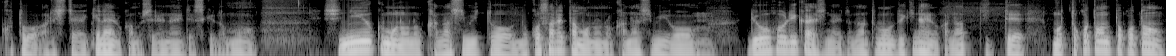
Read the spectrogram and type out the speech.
ことをあれしちゃいけないのかもしれないですけども死にゆく者の悲しみと残された者の悲しみを両方理解しないと何ともできないのかなって言ってもうとことんとことん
